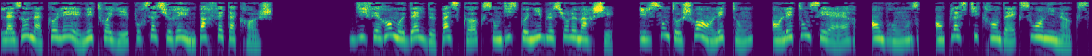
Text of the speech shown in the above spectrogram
la zone à coller est nettoyée pour s'assurer une parfaite accroche. Différents modèles de passe-coque sont disponibles sur le marché. Ils sont au choix en laiton, en laiton CR, en bronze, en plastique Randex ou en inox.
